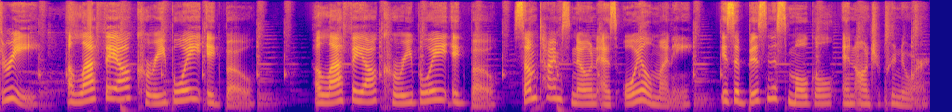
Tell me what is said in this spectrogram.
3. Alafea Kuriboy Igbo Alafea Kuriboy Igbo, sometimes known as Oil Money, is a business mogul and entrepreneur.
